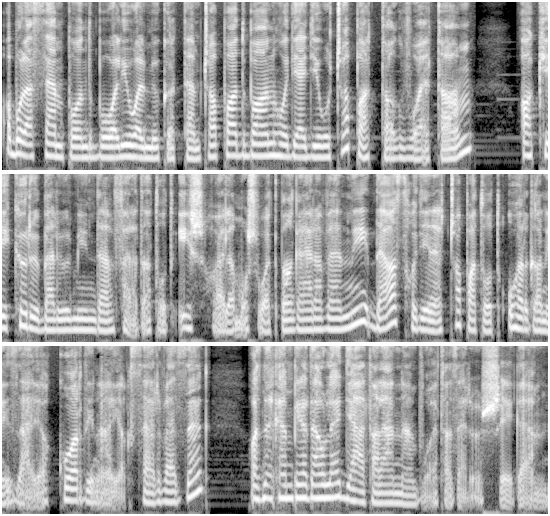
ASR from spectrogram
abból a szempontból jól működtem csapatban, hogy egy jó csapattag voltam, aki körülbelül minden feladatot is hajlamos volt magára venni, de az, hogy én egy csapatot organizáljak, koordináljak, szervezzek, az nekem például egyáltalán nem volt az erősségem.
